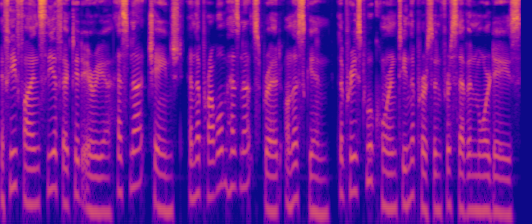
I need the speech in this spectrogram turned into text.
If he finds the affected area has not changed and the problem has not spread on the skin, the priest will quarantine the person for seven more days.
